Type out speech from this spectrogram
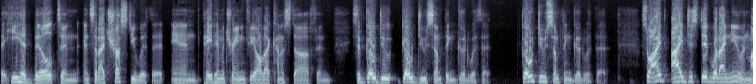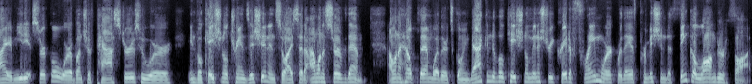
that he had built and and said, I trust you with it and paid him a training fee, all that kind of stuff. And said, go do go do something good with it. Go do something good with it. So I I just did what I knew. In my immediate circle were a bunch of pastors who were in vocational transition. And so I said, I want to serve them. I want to help them, whether it's going back into vocational ministry, create a framework where they have permission to think a longer thought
